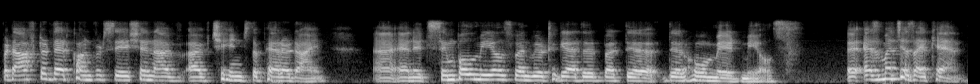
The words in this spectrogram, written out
But after that conversation, I've, I've changed the paradigm. Uh, and it's simple meals when we're together, but they're, they're homemade meals as much as I can.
